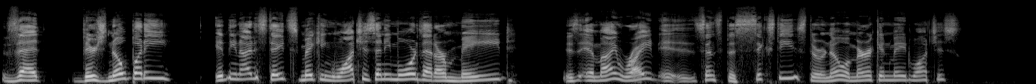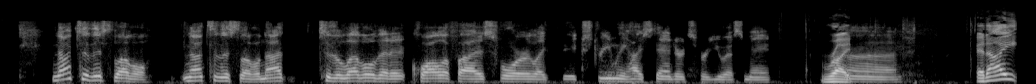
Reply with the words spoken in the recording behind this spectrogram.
that there's nobody in the United States making watches anymore that are made. Is am I right? Since the '60s, there are no American-made watches. Not to this level. Not to this level. Not to the level that it qualifies for like the extremely high standards for U.S. made. Right. Uh, and I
